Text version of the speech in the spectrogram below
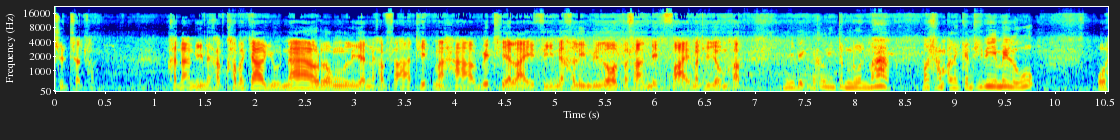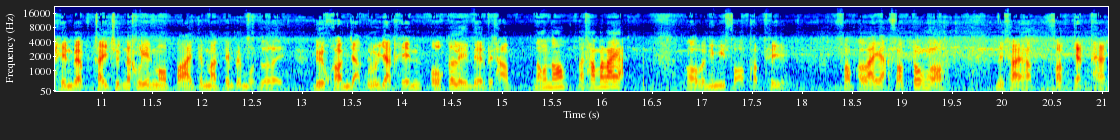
ชิดชัดครับ ขณะนี้นะครับข้าพเจ้าอยู่หน้าโรงเรียนนะครับ สาธิตมหาวิทยาลัยศรีนครินทรวิโรธประสานมิตรฝ่ายมัธยมครับ มีเด็กนักเรียนจำนวนมาก มาทำอะไรกันที่นี่ไม่รู้ โอเห็นแบบใส่ชุดนักเรียนมปลายกันมาเต็มไปหมดเลยด้วยความอยากรู้อยากเห็นโอก็เลยเดินไปถามน้องๆมาทำอะไรอะอ๋อวันนี้มีสอบครับพี่สอบอะไรอะสอบตรงเหรอ ไม่ใช่ครับ สอบแกดแพด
